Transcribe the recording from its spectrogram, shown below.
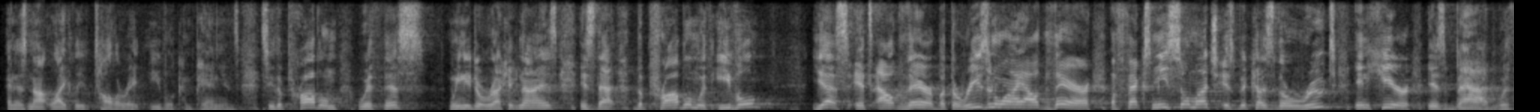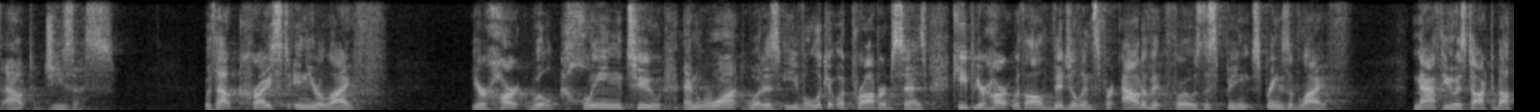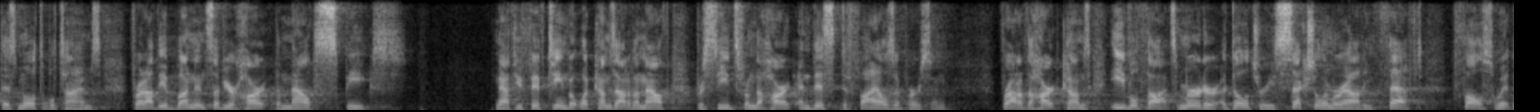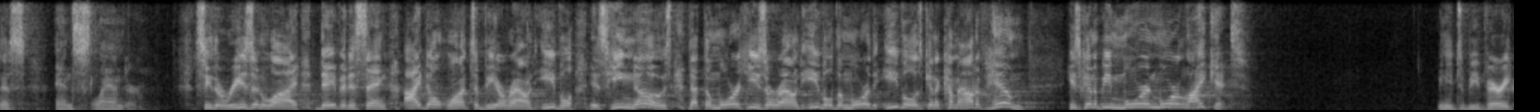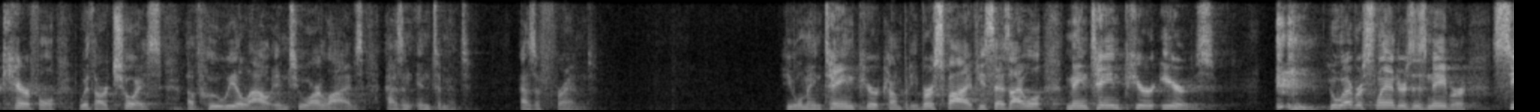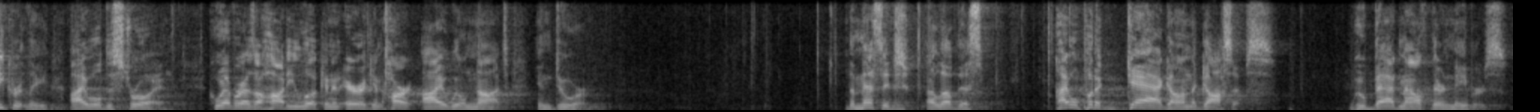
and is not likely to tolerate evil companions. See, the problem with this, we need to recognize, is that the problem with evil Yes, it's out there, but the reason why out there affects me so much is because the root in here is bad without Jesus. Without Christ in your life, your heart will cling to and want what is evil. Look at what Proverbs says Keep your heart with all vigilance, for out of it flows the springs of life. Matthew has talked about this multiple times. For out of the abundance of your heart, the mouth speaks. Matthew 15, but what comes out of a mouth proceeds from the heart, and this defiles a person. For out of the heart comes evil thoughts, murder, adultery, sexual immorality, theft, false witness, and slander. See, the reason why David is saying, I don't want to be around evil, is he knows that the more he's around evil, the more the evil is going to come out of him. He's going to be more and more like it. We need to be very careful with our choice of who we allow into our lives as an intimate, as a friend. He will maintain pure company. Verse 5, he says, I will maintain pure ears. Whoever slanders his neighbor secretly, I will destroy. Whoever has a haughty look and an arrogant heart, I will not endure. The message, I love this. I will put a gag on the gossips who badmouth their neighbors.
